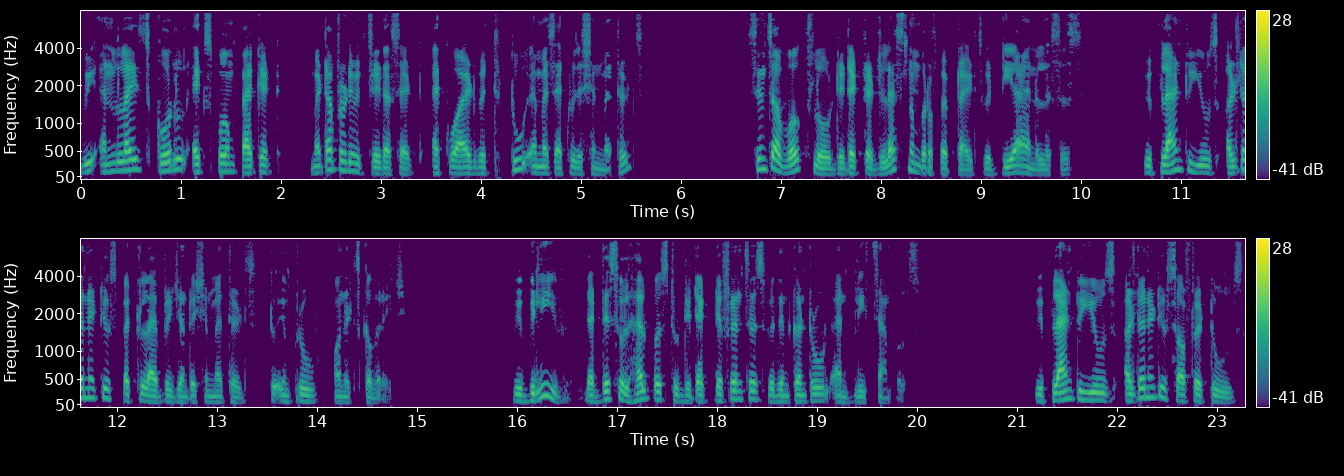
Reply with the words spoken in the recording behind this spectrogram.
we analyzed Coral XPerm packet metaproteomics dataset acquired with two MS acquisition methods. Since our workflow detected less number of peptides with DI analysis, we plan to use alternative spectral library generation methods to improve on its coverage. We believe that this will help us to detect differences within control and bleach samples. We plan to use alternative software tools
